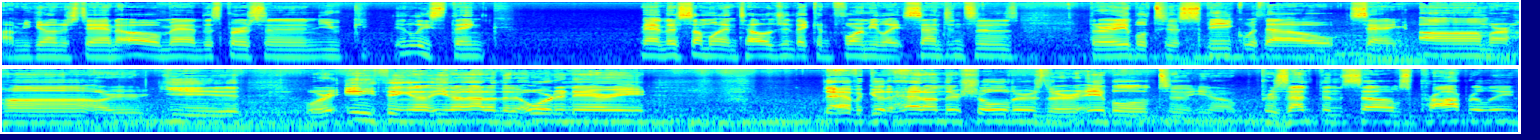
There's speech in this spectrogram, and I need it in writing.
um, you can understand, oh man, this person, you at least think, man, they're somewhat intelligent. They can formulate sentences. They're able to speak without saying um or huh or yeah or anything, uh, you know, out of the ordinary. They have a good head on their shoulders. They're able to, you know, present themselves properly.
